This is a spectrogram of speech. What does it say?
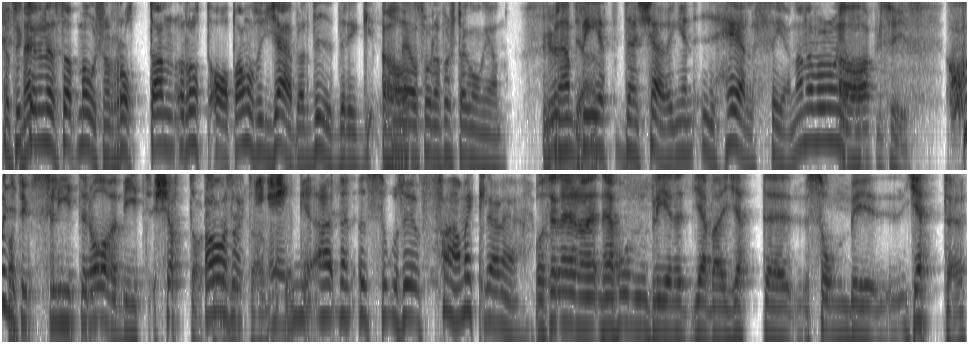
tyckte men- den där stop motion-råttan, råttapan var så jävla vidrig Ja. när jag såg den första gången. Just när han ja. bet den kärringen i hälsenan eller vad de Ja, gör. precis. Skit. Och typ sliter av en bit kött också. Ja, och så, så, så, fan vad äcklig den är. Och sen är det när- hon blir ett jävla jätte-zombie-jätte.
